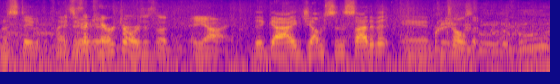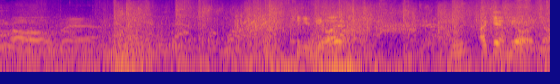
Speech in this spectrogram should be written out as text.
I'm gonna stay with the plant. Is this a character or is this an AI? The guy jumps inside of it and controls it. Oh man. Can you heal it? Hmm? I can't heal it. No,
